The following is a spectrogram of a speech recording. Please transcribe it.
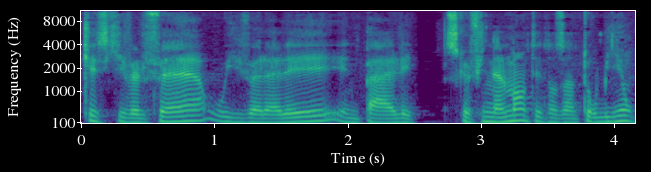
qu'est-ce qu'ils veulent faire, où ils veulent aller et ne pas aller. Parce que finalement, tu es dans un tourbillon.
